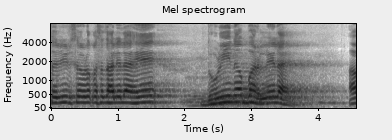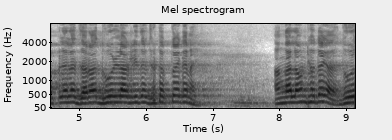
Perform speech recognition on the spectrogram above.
शरीर सगळं कसं झालेलं आहे? धुळीनं भरलेलं आहे. आपल्याला जरा धूळ लागली तर झटकतोय का नाही? अंगा लावून ठेवतोय का? धूळ?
